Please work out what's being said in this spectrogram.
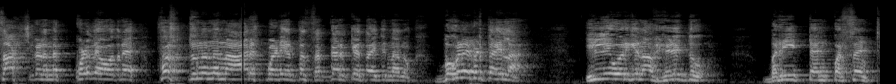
ಸಾಕ್ಷಿಗಳನ್ನ ಕೊಡದೆ ಹೋದ್ರೆ ಫಸ್ಟ್ ನನ್ನನ್ನು ಅರೆಸ್ಟ್ ಮಾಡಿ ಅಂತ ಸರ್ಕಾರ ಕೇಳ್ತಾ ಇದ್ದೀನಿ ನಾನು. ಬೊಗಳೆ ಬಿಡ್ತಾ ಇಲ್ಲ. ಇಲ್ಲಿವರೆಗೆ ನಾವು ಹೇಳಿದ್ದು ಬರೀ ಟೆನ್ ಪರ್ಸೆಂಟ್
